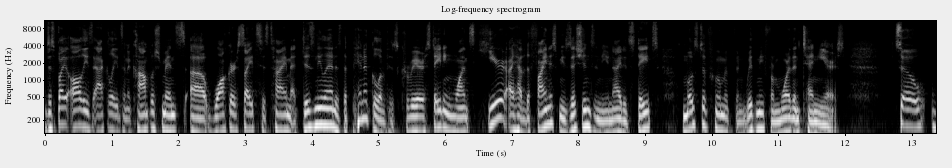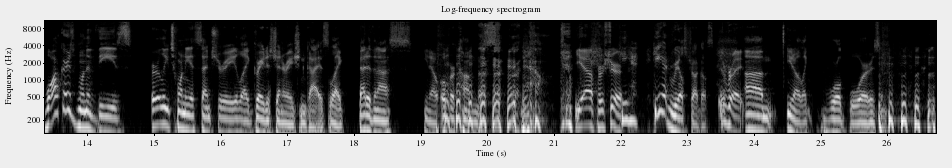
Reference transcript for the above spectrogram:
despite all these accolades and accomplishments, uh, Walker cites his time at Disneyland as the pinnacle of his career, stating once, Here I have the finest musicians in the United States, most of whom have been with me for more than 10 years. So Walker's one of these early 20th century, like, greatest generation guys, like, better than us, you know, overcomes, you know, yeah, for sure. he he had real struggles, Right. Um, you know, like world wars, and,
